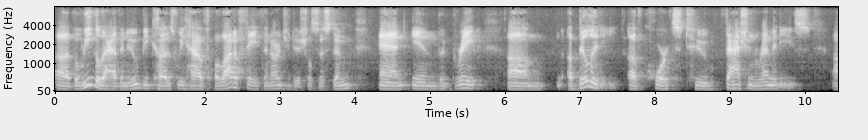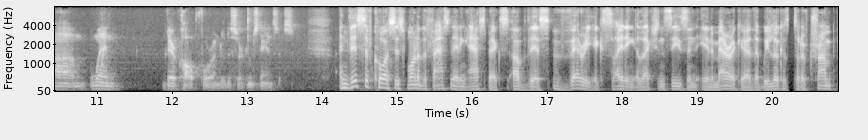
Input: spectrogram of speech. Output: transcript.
uh, the legal avenue because we have a lot of faith in our judicial system and in the great um, ability of courts to fashion remedies um, when they're called for under the circumstances. And this, of course, is one of the fascinating aspects of this very exciting election season in America that we look at sort of Trump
